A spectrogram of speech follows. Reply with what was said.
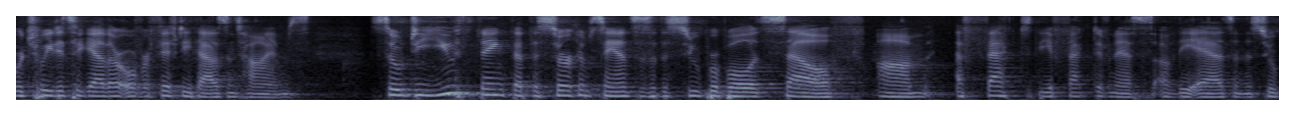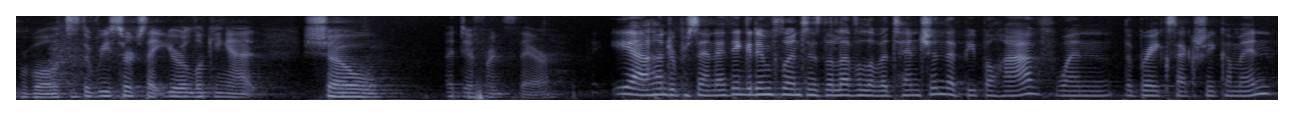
were tweeted together over 50,000 times. So, do you think that the circumstances of the Super Bowl itself um, affect the effectiveness of the ads in the Super Bowl? Does the research that you're looking at show a difference there? Yeah, 100%. I think it influences the level of attention that people have when the breaks actually come in.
